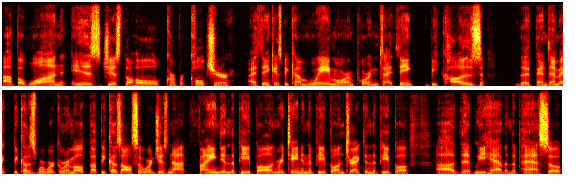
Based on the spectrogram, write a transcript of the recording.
Uh, but one is just the whole corporate culture, I think, has become way more important. I think because the pandemic, because we're working remote, but because also we're just not finding the people and retaining the people and attracting the people uh, that we have in the past. So,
